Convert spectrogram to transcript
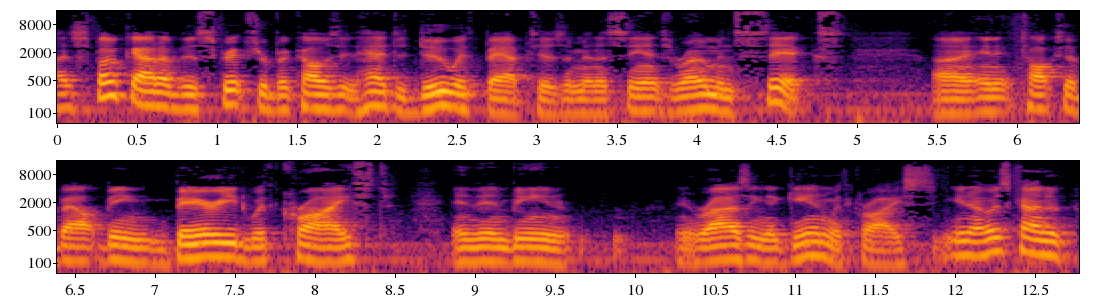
I, spoke out of this scripture because it had to do with baptism in a sense. Romans 6, uh, and it talks about being buried with Christ and then being rising again with Christ. You know, it's kind of,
